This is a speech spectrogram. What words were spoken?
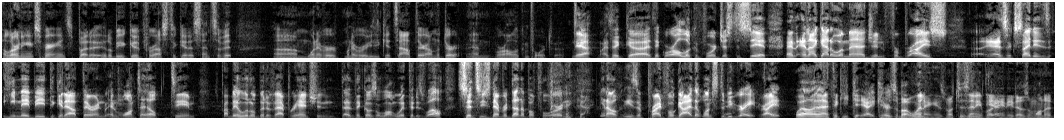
a learning experience, but it- it'll be good for us to get a sense of it um, whenever whenever he gets out there on the dirt, and we're all looking forward to it. Yeah, I think uh, I think we're all looking forward just to see it, and and I got to imagine for Bryce, uh, as excited as he may be to get out there and, and want to help the team, probably a little bit of apprehension that, that goes along with it as well, since he's never done it before, and Yeah. you know he's a prideful guy that wants to be great, right? Well, and I think he yeah, he cares about winning as much as anybody, Yeah. and he doesn't want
